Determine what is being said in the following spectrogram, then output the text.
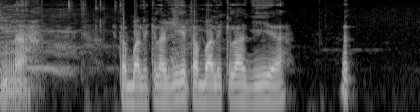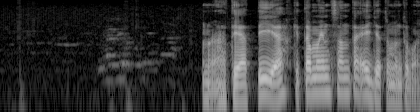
Nah. Kita balik lagi, kita balik lagi ya. Nah, hati-hati ya. Kita main santai aja, teman-teman.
